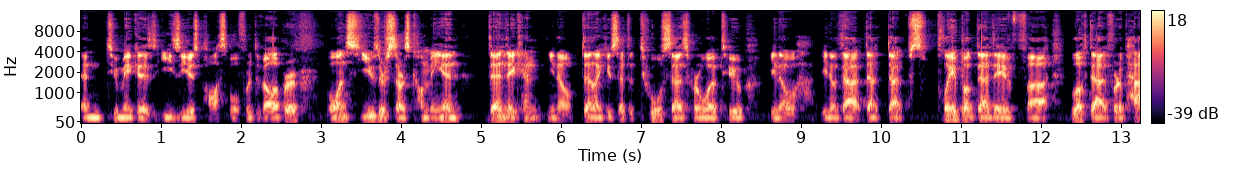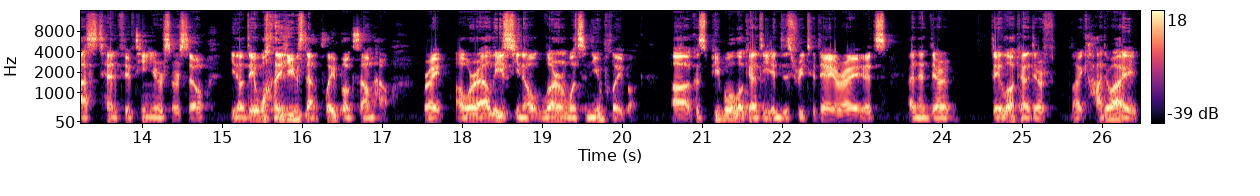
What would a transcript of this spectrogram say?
and to make it as easy as possible for developer. but Once user starts coming in, then they can, you know, then like you said, the tool sets for Web two, you know, you know that that that playbook that they've uh, looked at for the past 10, 15 years or so, you know, they want to use that playbook somehow, right? Or at least you know learn what's a new playbook, because uh, people look at the industry today, right? It's and then they're they look at their like, how do I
